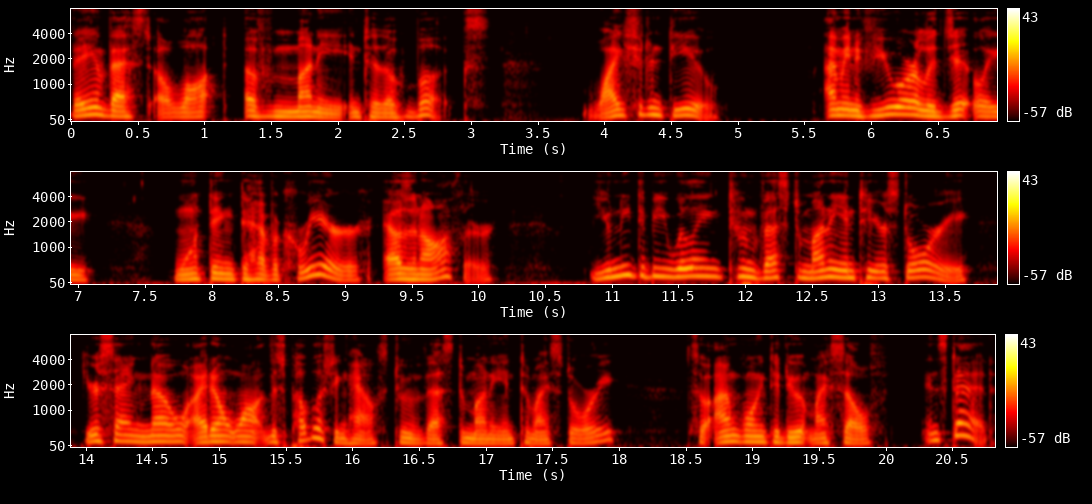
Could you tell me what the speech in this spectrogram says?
they invest a lot of money into the books. Why shouldn't you? I mean, if you are legitly wanting to have a career as an author, you need to be willing to invest money into your story. You're saying, no, I don't want this publishing house to invest money into my story, so I'm going to do it myself instead.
